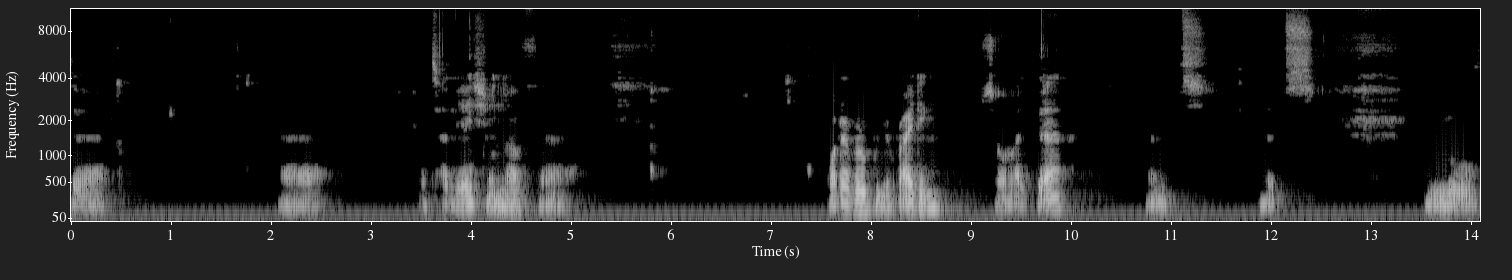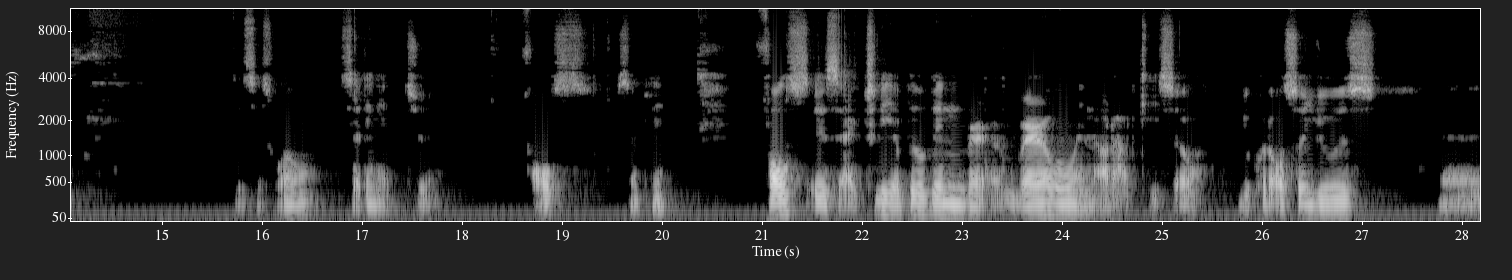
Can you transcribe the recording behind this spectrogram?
the retaliation of uh, whatever we're writing so like that. And let's remove this as well setting it to false simply. False is actually a built-in variable in AutoHotkey so you could also use uh,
